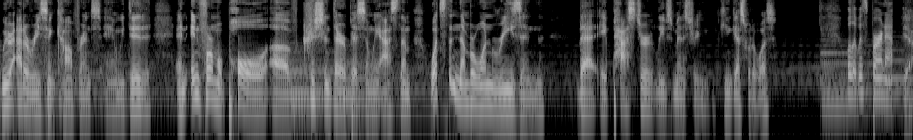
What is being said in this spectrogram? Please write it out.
We were at a recent conference and we did an informal poll of Christian therapists and we asked them, what's the number one reason that a pastor leaves ministry? Can you guess what it was? Well, it was burnout. Yeah.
